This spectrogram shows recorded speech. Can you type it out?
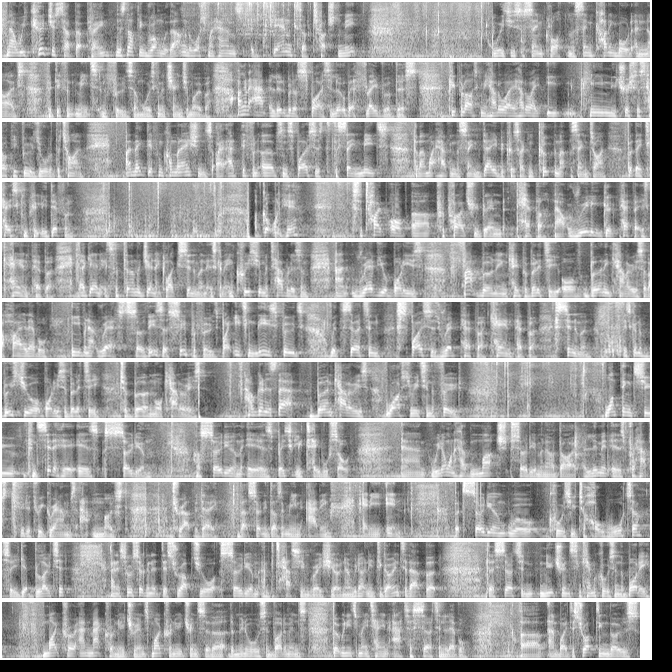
Now we could just have that plain. There's nothing wrong with that. I'm going to wash my hands again because I've touched meat always use the same cloth and the same cutting board and knives for different meats and foods. So I'm always going to change them over. I'm going to add a little bit of spice, a little bit of flavor of this. People ask me, how do I, how do I eat clean, nutritious, healthy foods all of the time? I make different combinations. I add different herbs and spices to the same meats that I might have in the same day because I can cook them at the same time, but they taste completely different. I've got one here. It's a type of uh, proprietary blend pepper. Now, a really good pepper is cayenne pepper. Again, it's a thermogenic like cinnamon. It's going to increase your metabolism and rev your body's fat burning capability of burning calories at a higher level, even at rest. So these are superfoods. By eating these foods with certain spices, red pepper, cayenne pepper, cinnamon, it's going to boost your body's ability to burn more calories. How good is that? Burn calories whilst you're eating the food. One thing to consider here is sodium. Now, sodium is basically table salt and we don't want to have much sodium in our diet. A limit is perhaps two to three grams at most throughout the day. That certainly doesn't mean adding any in. But sodium will cause you to hold water, so you get bloated, and it's also going to disrupt your sodium and potassium ratio. Now, we don't need to go into that, but there's certain nutrients and chemicals in the body, micro and macronutrients. Micronutrients are the, the minerals and vitamins that we need to maintain at a certain level. Uh, and by disrupting those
